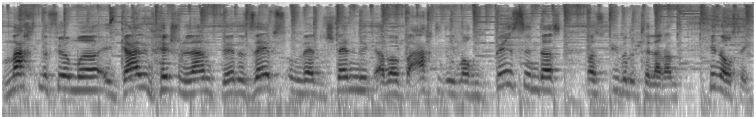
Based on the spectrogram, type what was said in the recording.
Macht eine Firma, egal in welchem Land, werdet selbst und werdet ständig, aber beachtet eben auch ein bisschen das, was über den Tellerrand hinausliegt.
